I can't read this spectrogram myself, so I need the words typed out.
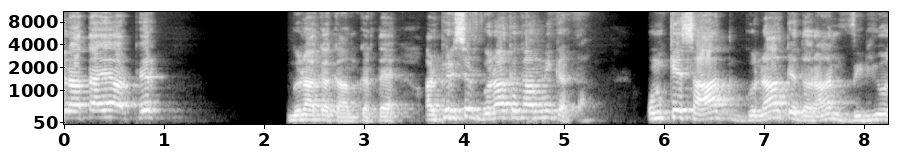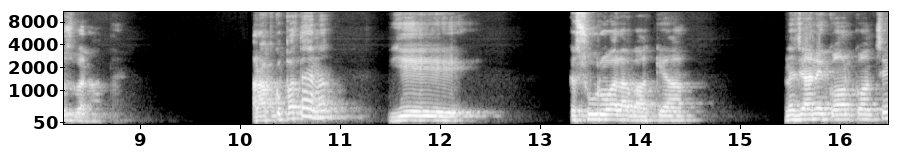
بناتا ہے اور پھر گناہ کا کام کرتا ہے۔ اور پھر صرف گناہ کا کام نہیں کرتا، ان کے ساتھ گناہ کے دوران ویڈیوز بناتا ہے۔ اور آپ کو پتا ہے نا، یہ قصور والا واقعہ، نہ جانے کون کون سے۔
